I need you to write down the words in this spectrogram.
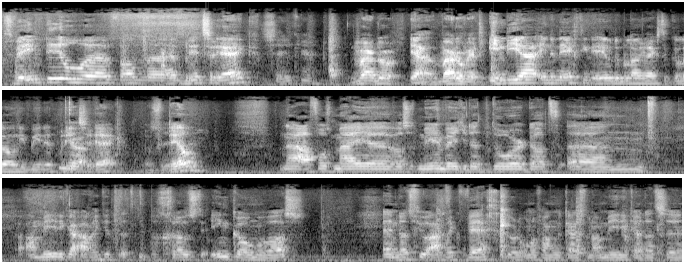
tweede deel van het Britse Rijk. Zeker. Waardoor, ja, waardoor werd India in de 19e eeuw de belangrijkste kolonie binnen het Britse. Rijk. Vertel. Nou, volgens mij was het meer een beetje dat doordat um, Amerika eigenlijk het, het grootste inkomen was. En dat viel eigenlijk weg door de onafhankelijkheid van Amerika. Dat ze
